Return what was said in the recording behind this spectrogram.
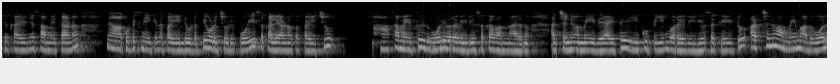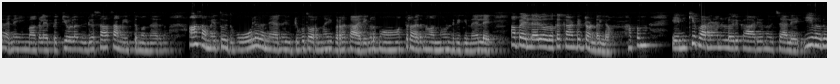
ഒക്കെ കഴിഞ്ഞ സമയത്താണ് ആ കുട്ടി സ്നേഹിക്കുന്ന പയ്യന്റെ കൂട്ടത്തിൽ ഒളിച്ചോടി പോയി കല്യാണമൊക്കെ കഴിച്ചു. ആ സമയത്തും ഇതുപോലെ കുറേ വീഡിയോസൊക്കെ വന്നായിരുന്നു. അച്ഛനും അമ്മയും എതിരായിട്ട് ഈ കുട്ടിയും കുറേ വീഡിയോസൊക്കെ ഇട്ടു. അച്ഛനും അമ്മയും അതുപോലെ തന്നെ ഈ മകളെ പറ്റിയുള്ള വീഡിയോസ് ആ സമയത്തും വന്നായിരുന്നു. ആ സമയത്തും ഇതുപോലെ തന്നെയായിരുന്നു യൂട്യൂബ് തുറന്ന ഇവരുടെ കാര്യങ്ങൾ മാത്രമായിരുന്നു വന്നുകൊണ്ടിരിക്കുന്നത് അല്ലേ? അപ്പോൾ എല്ലാവരും അതൊക്കെ കണ്ടിട്ടുണ്ടല്ലോ. അപ്പം എനിക്ക് പറയാനുള്ള ഒരു കാര്യം എന്ന് വെച്ചാൽ ഈ വക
